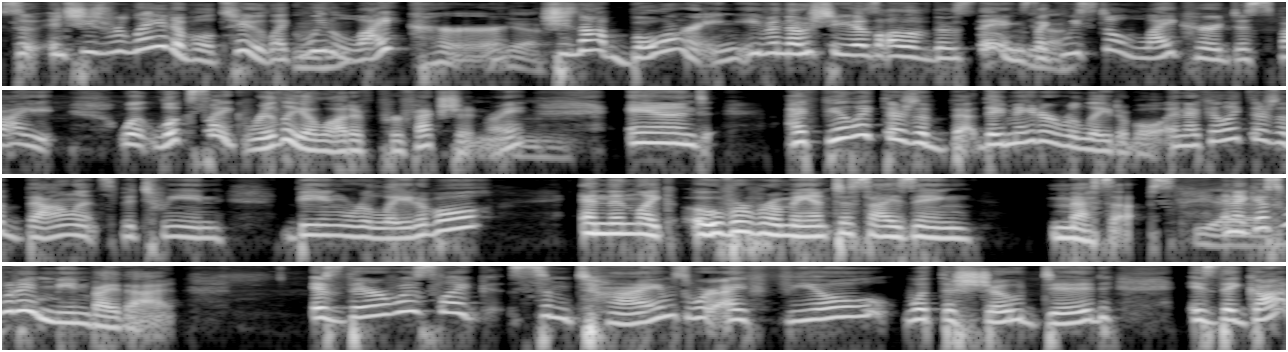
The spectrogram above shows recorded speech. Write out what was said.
so and she's relatable too. Like mm-hmm. we like her. Yeah. She's not boring even though she has all of those things. Yeah. Like we still like her despite what looks like really a lot of perfection, right? Mm-hmm. And I feel like there's a they made her relatable. And I feel like there's a balance between being relatable and then like over romanticizing mess ups. Yeah. And I guess what I mean by that is there was like some times where I feel what the show did is they got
